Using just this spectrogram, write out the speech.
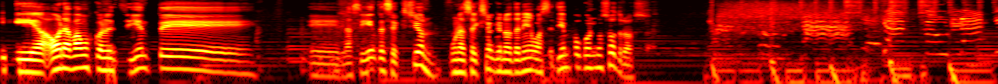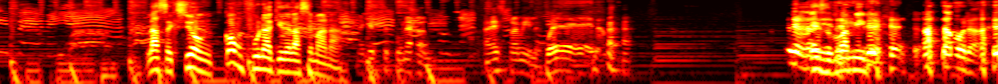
y ahora vamos con el siguiente, eh, la siguiente sección, una sección que no teníamos hace tiempo con nosotros. La sección con Funaki de la semana. ¿A qué se funaron? A Ezra Miller. Buena. Es Ramírez. Hasta ahora.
